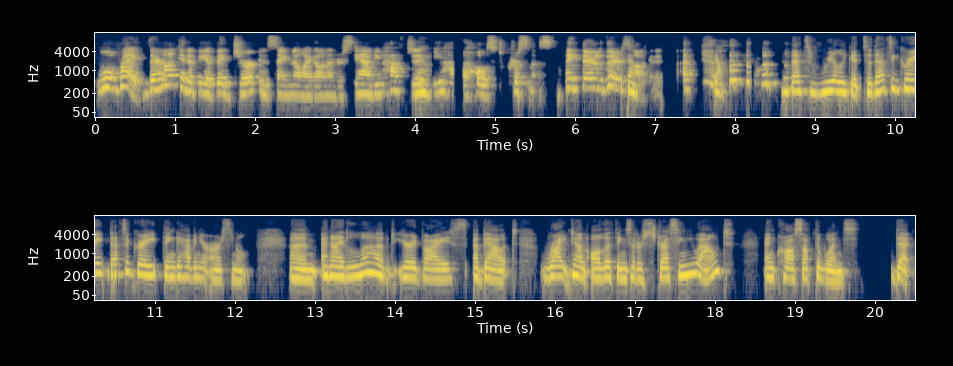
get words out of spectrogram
well, right. They're not going to be a big jerk and say, "No, I don't understand." You have to, Yeah. you have to host Christmas. Like they're, they're just Yeah. not going to. Yeah. that's really good. So that's a great that's a great thing to have in your arsenal. Um, and I loved your advice about write down all the things that are stressing you out and cross off the ones that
